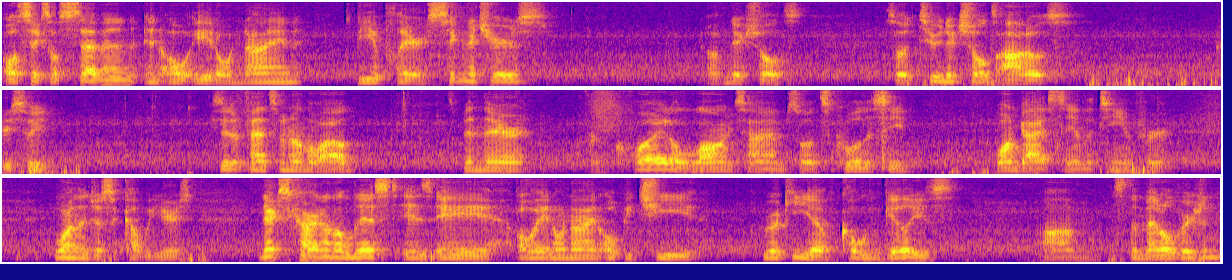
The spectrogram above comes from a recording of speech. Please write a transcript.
0607 and 0809 via player signatures of Nick Schultz. So two Nick Schultz autos. Pretty sweet. He's a defenseman on the Wild. He's been there for quite a long time, so it's cool to see one guy stay on the team for more than just a couple years. Next card on the list is a 0809 OPC rookie of Colton Gillies. Um, it's the metal version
